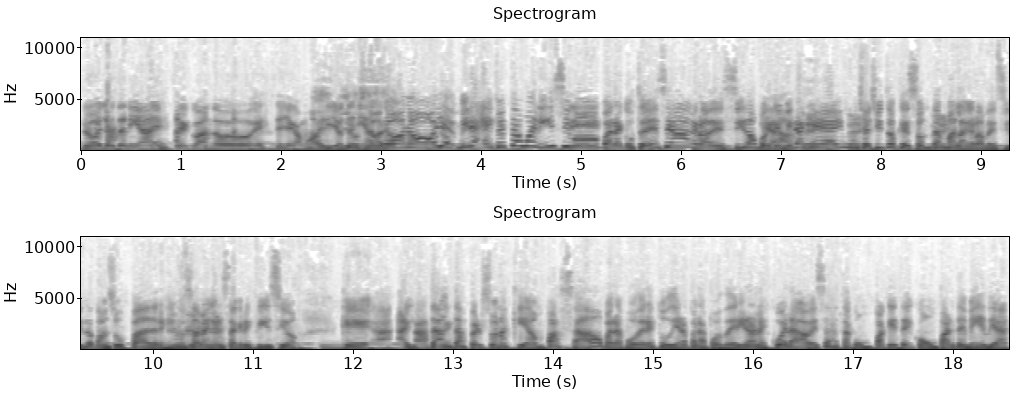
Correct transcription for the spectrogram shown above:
No, yo tenía, este, cuando este, llegamos Ay, aquí, yo Dios. tenía... No, no, no, oye, mira, esto está buenísimo Sí. para que ustedes sean agradecidos, porque Yeah. mira Sí, que hay sí, muchachitos que son tan sí. mal agradecidos con sus padres y no saben el sacrificio que hay Hacen. tantas personas que han pasado para poder estudiar, para poder ir a la escuela, a veces hasta con un paquete, con un par de medias,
